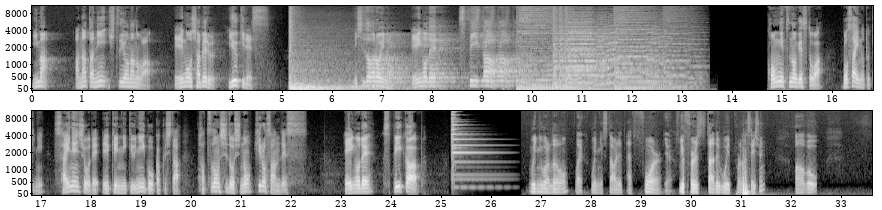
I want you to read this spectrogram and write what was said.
今あなたに必要なのは英語をしゃべる勇気です。西澤ロイの英語でスピーカー。今月のゲストは5歳の時に最年少で英検2級に合格した発音指導士のヒロさんです。英語でスピーカー when you were little, like when you started at four, Yeah. you first started with pronunciation. Uh, well,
